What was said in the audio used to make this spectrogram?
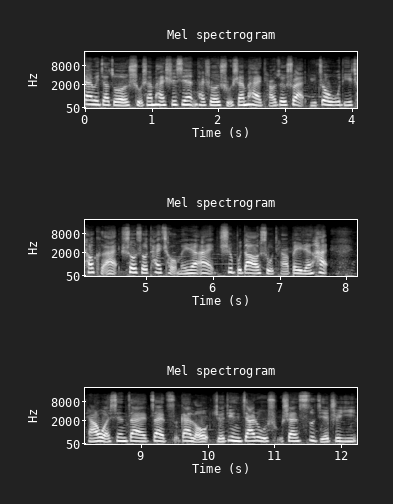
下一位叫做蜀山派诗仙，他说：“蜀山派条最帅，宇宙无敌超可爱，瘦瘦太丑没人爱，吃不到薯条被人害。条，我现在在此盖楼，决定加入蜀山四杰之一。”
